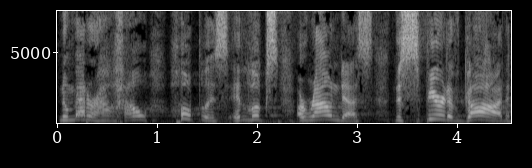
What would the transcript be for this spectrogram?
No matter how, how, hopeless it looks around us, the Spirit of God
